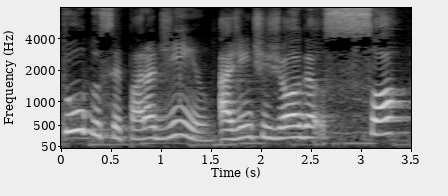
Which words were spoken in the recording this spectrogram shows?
tudo separadinho, a gente joga só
